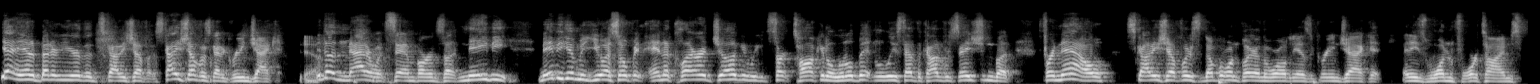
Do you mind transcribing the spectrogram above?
yeah, he had a better year than Scotty Scheffler. Scotty Scheffler's got a green jacket. Yeah. It doesn't matter what Sam Burns does. Maybe, maybe give him a US Open and a claret jug and we can start talking a little bit and at least have the conversation. But for now, Scotty Scheffler's number one player in the world. He has a green jacket and he's won four times.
